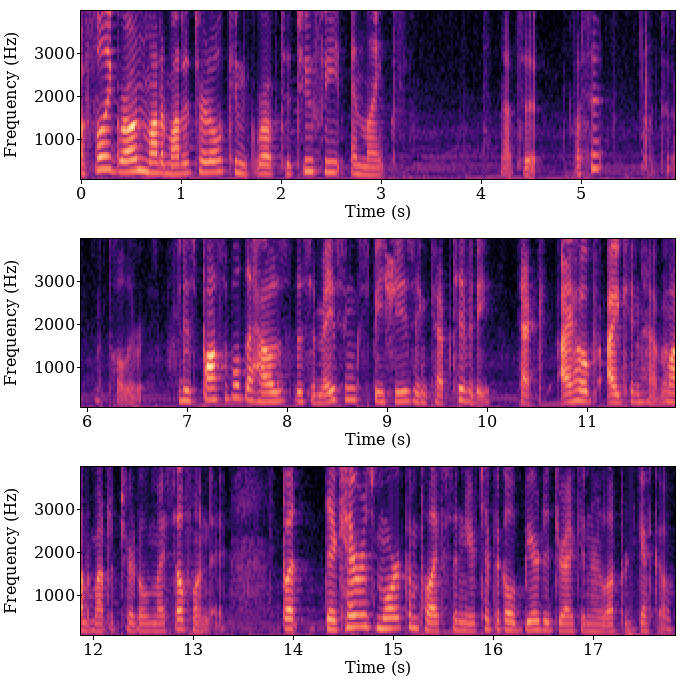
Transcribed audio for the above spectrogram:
A fully grown Matamata turtle can grow up to 2 feet in length. That's it. That's it. That's it. That's all there is. It is possible to house this amazing species in captivity. Heck, I hope I can have a Matamata turtle myself one day. But their care is more complex than your typical bearded dragon or leopard gecko.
